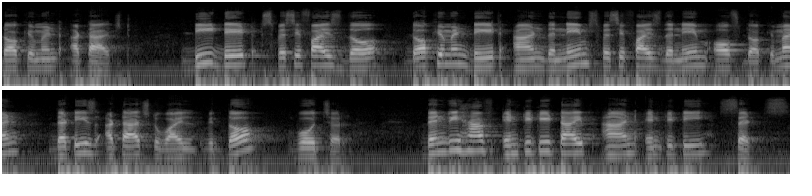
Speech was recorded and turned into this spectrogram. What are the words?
document attached. D date specifies the document date and the name specifies the name of document that is attached while with the voucher. Then we have entity type and entity sets.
